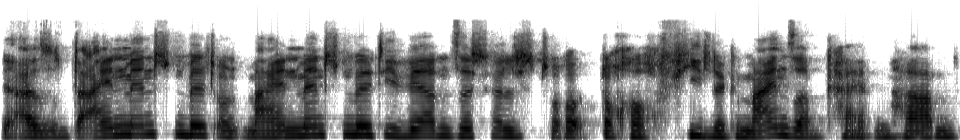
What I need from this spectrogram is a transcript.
also dein Menschenbild und mein Menschenbild, die werden sicherlich doch, auch viele Gemeinsamkeiten haben.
